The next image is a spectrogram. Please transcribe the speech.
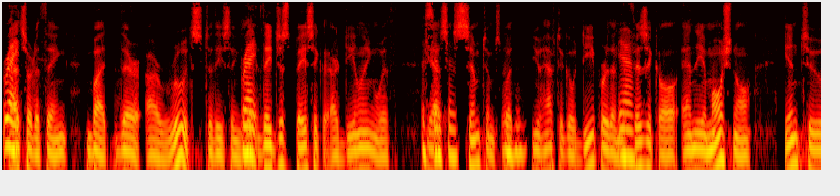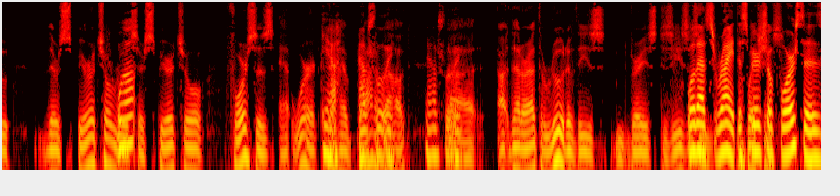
right. that sort of thing. But there are roots to these things. Right. They, they just basically are dealing with the yes, symptoms. symptoms, but mm-hmm. you have to go deeper than yeah. the physical and the emotional into their spiritual roots, well, their spiritual forces at work yeah, that have brought absolutely. about absolutely. Uh, uh, that are at the root of these various diseases. Well, that's right. The spiritual forces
